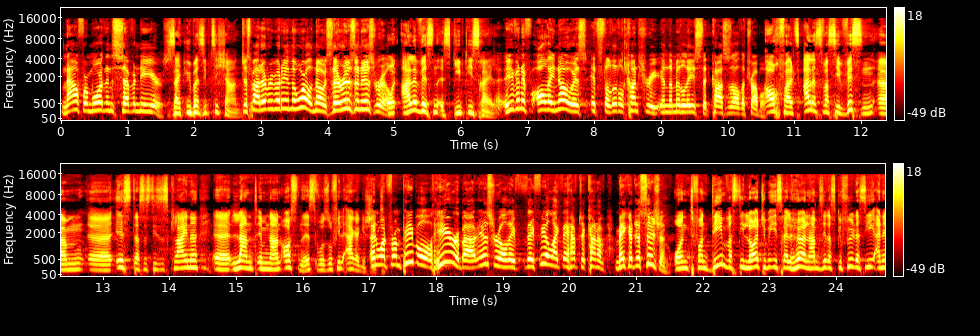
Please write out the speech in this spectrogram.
Now for more than 70 years. seit über 70 Jahren. Just about everybody in the world knows there is an Israel. Und alle wissen, es gibt Israel. Even if all they know is it's the little country in the Middle East that causes all the trouble. Auch falls alles, was sie wissen, ähm, äh, ist, dass es dieses kleine äh, Land im Nahen Osten ist, wo so viel Ärger geschieht. And what from people hear about Israel, they, they feel like they have to kind of make a decision. Und von dem, was die Leute über Israel hören, haben sie das Gefühl, dass sie eine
